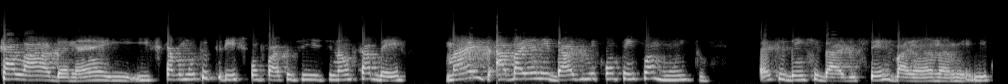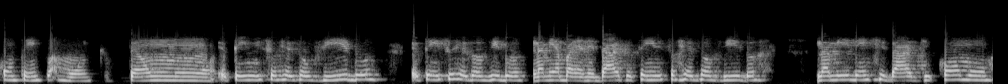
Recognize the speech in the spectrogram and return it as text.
calada, né? E, e ficava muito triste com o fato de, de não saber. Mas a baianidade me contempla muito. Essa identidade, ser baiana, me, me contempla muito. Então, eu tenho isso resolvido, eu tenho isso resolvido na minha baianidade, eu tenho isso resolvido na minha identidade como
